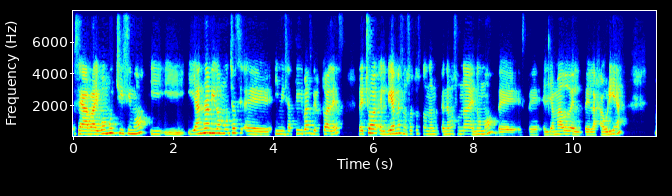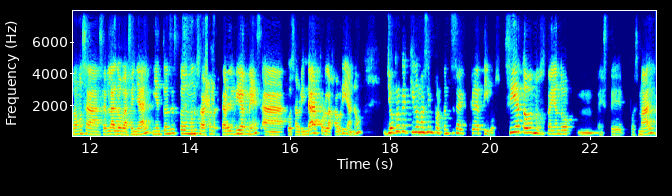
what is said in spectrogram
se arraigó muchísimo y, han habido muchas eh, iniciativas virtuales. De hecho, el viernes nosotros tenemos una en humo este, el llamado de la jauría. Vamos a hacer la loba señal y entonces todo el mundo se va a conectar el viernes a, pues, a brindar por la jauría, ¿no? Yo creo que aquí lo más importante es ser creativos. Sí, a todos nos está yendo mm, este, pues mal,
